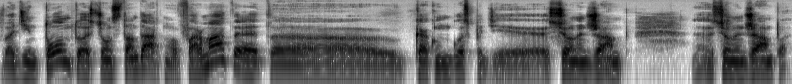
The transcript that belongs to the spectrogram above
в один том, то есть он стандартного формата, это, как он, господи, Сёнэн Jump, Сёнэн Джампа.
